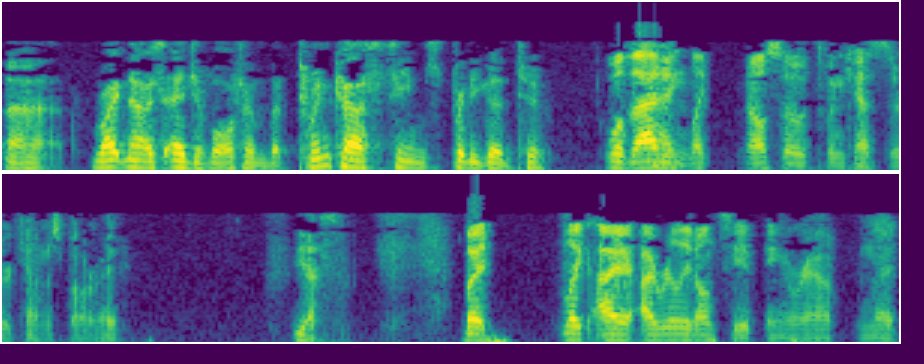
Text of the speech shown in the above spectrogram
Uh, right now it's Edge of Autumn, but Twincast seems pretty good too. Well, that I- and like you also twin cast their counterspell, right? Yes. But like I I really don't see it being around in that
